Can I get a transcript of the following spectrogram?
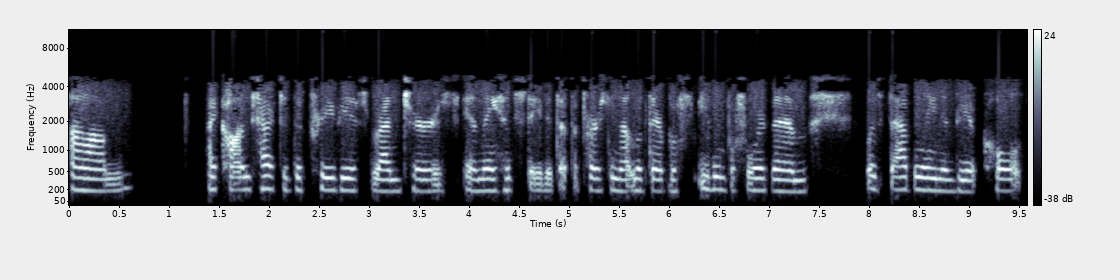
um, I contacted the previous renters, and they had stated that the person that lived there bef- even before them was dabbling in the occult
